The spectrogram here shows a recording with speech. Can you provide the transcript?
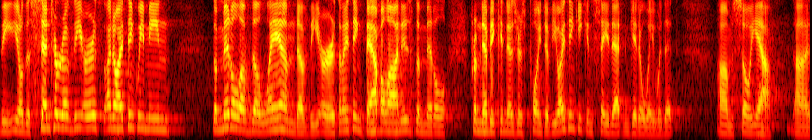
The, you know, the center of the earth. I know, I think we mean the middle of the land of the earth. And I think Babylon is the middle from Nebuchadnezzar's point of view. I think he can say that and get away with it. Um, so, yeah, uh,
